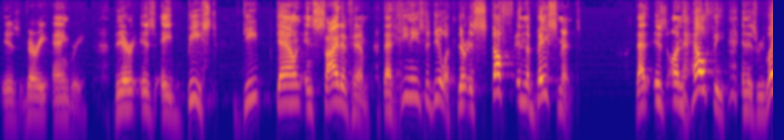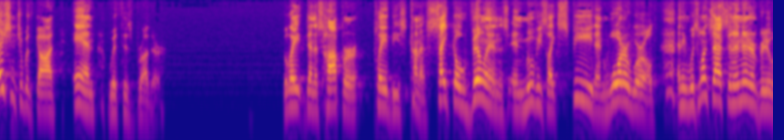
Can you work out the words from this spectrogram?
is very angry. There is a beast deep down inside of him that he needs to deal with. There is stuff in the basement that is unhealthy in his relationship with God and with his brother. The late Dennis Hopper played these kind of psycho villains in movies like Speed and Waterworld. And he was once asked in an interview,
